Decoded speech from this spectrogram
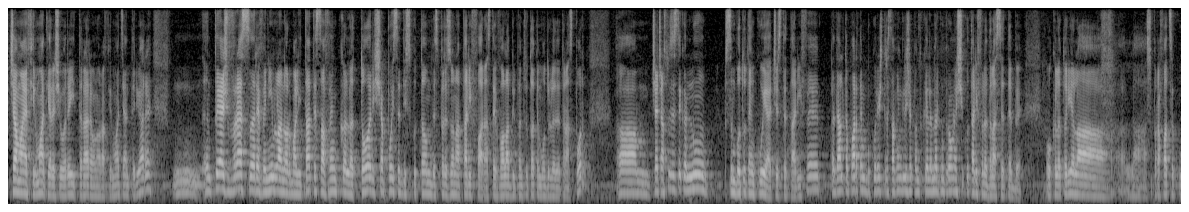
ce am mai afirmat, iarăși o reiterare a unor afirmații anterioare, mm, întâi aș vrea să revenim la normalitate, să avem călători și apoi să discutăm despre zona tarifară. Asta e valabil pentru toate modurile de transport. Um, ceea ce am spus este că nu sunt bătute în cuie aceste tarife. Pe de altă parte, în București trebuie să avem grijă pentru că ele merg împreună și cu tarifele de la STB. O călătorie la, la suprafață cu,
